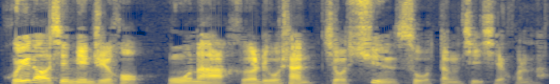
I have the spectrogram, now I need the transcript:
回到新民之后，吴娜和刘山就迅速登记结婚了。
